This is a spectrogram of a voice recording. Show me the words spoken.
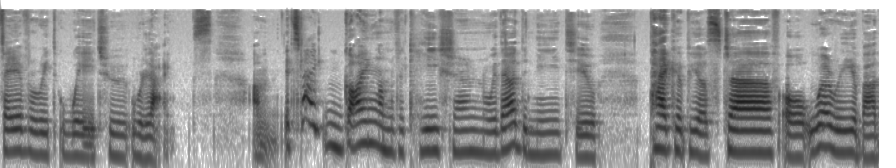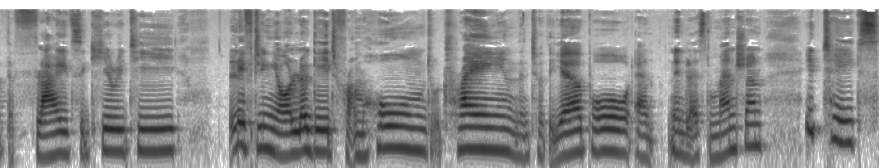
favorite way to relax. Um, it's like going on vacation without the need to pack up your stuff or worry about the flight security, lifting your luggage from home to train, then to the airport, and needless to mention, it takes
